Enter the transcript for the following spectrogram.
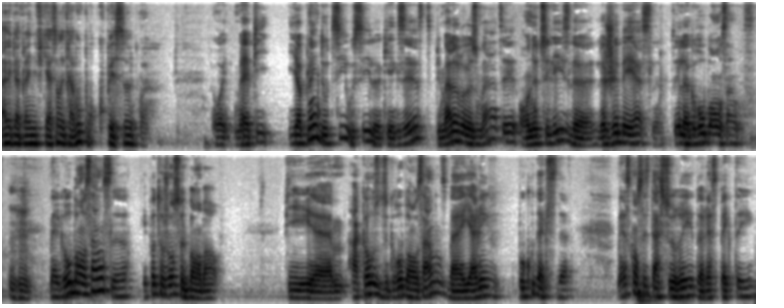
avec la planification des travaux pour couper ça. Oui, mais puis il y a plein d'outils aussi là, qui existent. Puis malheureusement, on utilise le, le GBS, là, le gros bon sens. Mm-hmm. Mais le gros bon sens, là, il n'est pas toujours sur le bon bord. Puis euh, à cause du gros bon sens, ben il arrive beaucoup d'accidents. Mais est-ce qu'on s'est assuré de respecter,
